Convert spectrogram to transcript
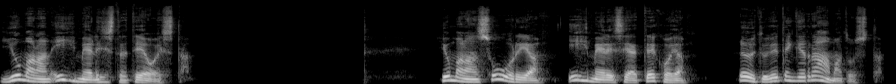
Jumalan ihmeellisistä teoista. Jumalan suuria, ihmeellisiä tekoja löytyy tietenkin raamatusta.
